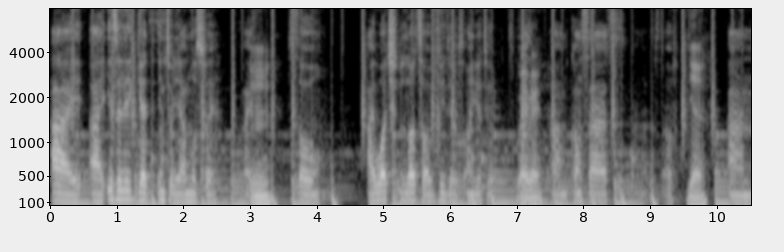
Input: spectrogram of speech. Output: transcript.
I I easily get into the atmosphere, right? Mm. So, I watch lots of videos on YouTube, Right, like, um, concerts and other stuff. Yeah. And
